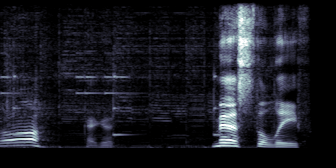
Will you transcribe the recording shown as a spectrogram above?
Ah, okay, good. Missed the leaf.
